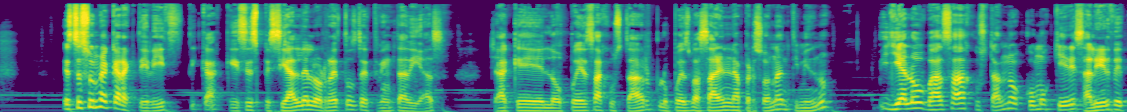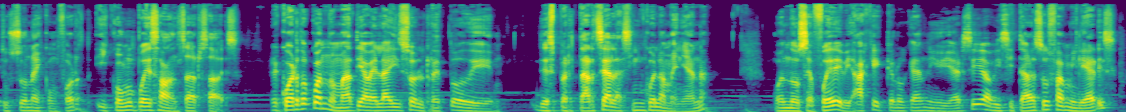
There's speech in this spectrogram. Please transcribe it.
Esta es una característica que es especial de los retos de 30 días, ya que lo puedes ajustar, lo puedes basar en la persona, en ti mismo, y ya lo vas ajustando cómo quieres salir de tu zona de confort y cómo puedes avanzar, ¿sabes? Recuerdo cuando Matt Abela hizo el reto de despertarse a las 5 de la mañana, cuando se fue de viaje, creo que a New Jersey, a visitar a sus familiares.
